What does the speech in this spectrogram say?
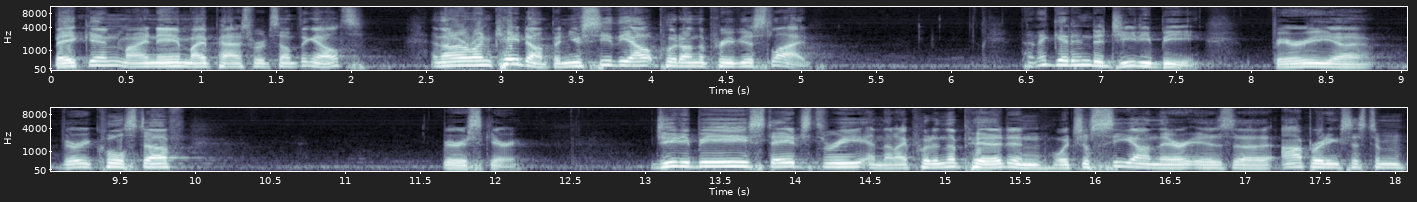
bacon, my name, my password, something else, and then I run kdump, and you see the output on the previous slide. Then I get into GDB. Very, uh, very cool stuff. Very scary. GDB, stage three, and then I put in the PID, and what you'll see on there is an operating system,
